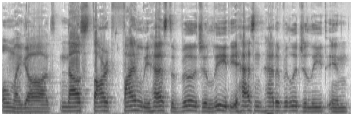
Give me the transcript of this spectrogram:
Oh my god, now Stark finally has the villager lead. He hasn't had a villager lead in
